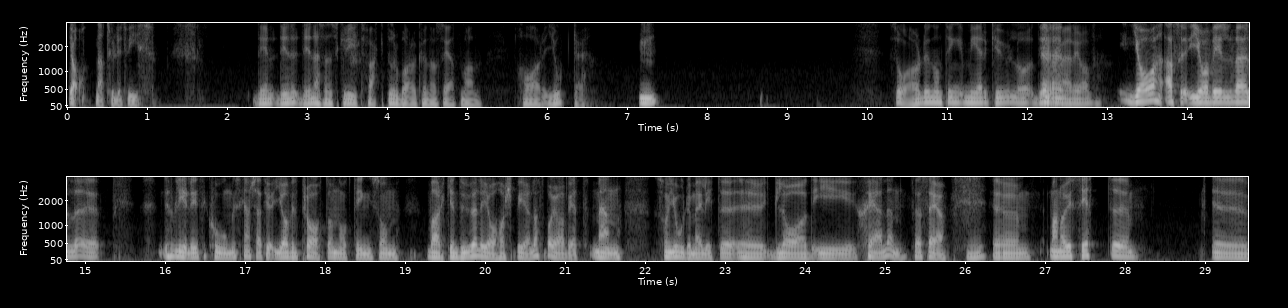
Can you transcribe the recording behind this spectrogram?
Ja, naturligtvis. Det är, det, är, det är nästan en skrytfaktor bara att kunna säga att man har gjort det. Mm. Så, har du någonting mer kul att dela Eh, med dig av? Ja, alltså jag vill väl eh, det blir lite komiskt kanske att jag, jag vill prata om någonting som varken du eller jag har spelat vad jag vet, men som gjorde mig lite eh, glad i själen, får jag säga. Mm. Eh, man har ju sett eh, eh,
